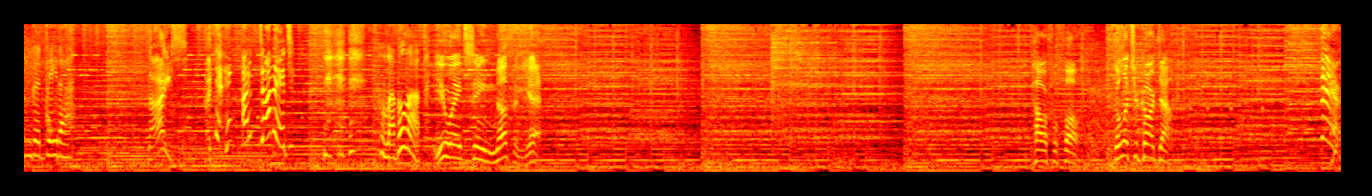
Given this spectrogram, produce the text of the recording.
some good data. Nice! I... I've done it! Level up. You ain't seen nothing yet. Powerful foe. Don't let your guard down. There!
